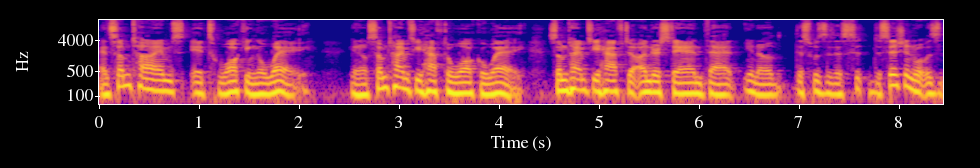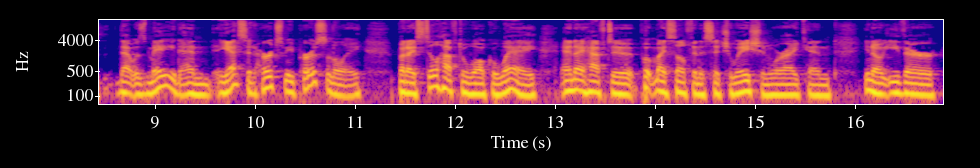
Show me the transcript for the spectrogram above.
And sometimes it's walking away. You know, sometimes you have to walk away. Sometimes you have to understand that, you know, this was a dec- decision what was that was made and yes, it hurts me personally, but I still have to walk away and I have to put myself in a situation where I can, you know, either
